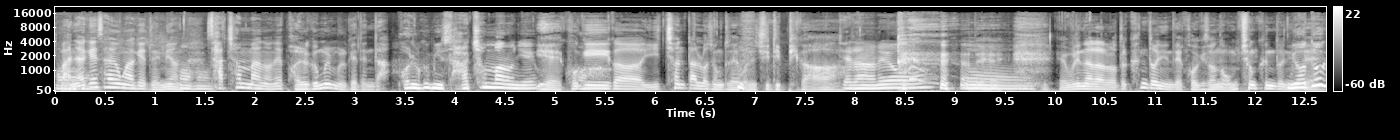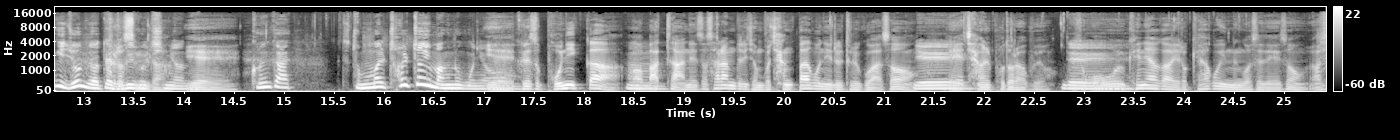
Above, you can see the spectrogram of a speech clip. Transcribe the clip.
어. 만약에 사용하게 되면 어허. 4천만 원의 벌금을 물게 된다. 벌금이 4천만 원이에요? 예, 거기가 와. 2천 달러 정도 되거든요. GDP가. 대단하네요. 네. 어. 네. 우리나라로도 큰 돈인데 거기서는 엄청 큰 돈인데. 몇 억이죠, 몇 억. 그렇습니다. 치면. 예. 그러니까 정말 철저히 막는군요. 예, 그래서 보니까 어, 음. 어, 마트 안에서 사람들이 전부 장바구니를 들고 와서 예. 예, 장을 보더라고요. 그래서 네. 오, 케냐가 이렇게 하고 있는 것에 대해서 아주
